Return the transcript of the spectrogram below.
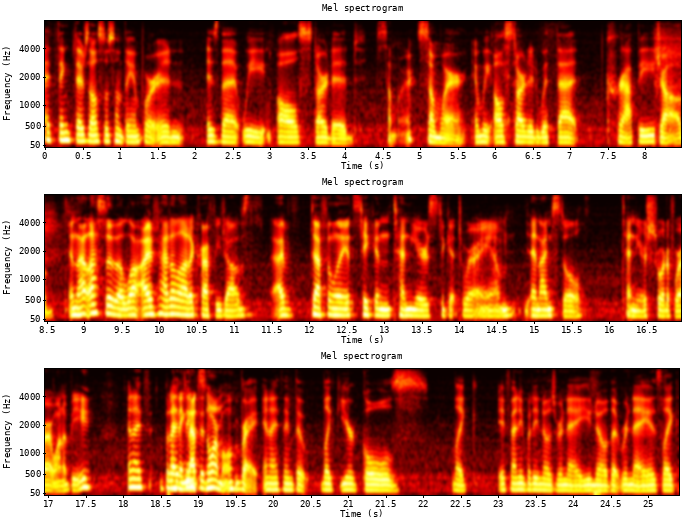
I think there's also something important is that we all started Somewhere, somewhere and we all started with that crappy job. and that lasted a lot. I've had a lot of crappy jobs. I've definitely. It's taken ten years to get to where I am, and I'm still ten years short of where I want to be. And I, th- but I I, think that's that- normal. right? And I think that like your goals, like if anybody knows Renee, you know that Renee is like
